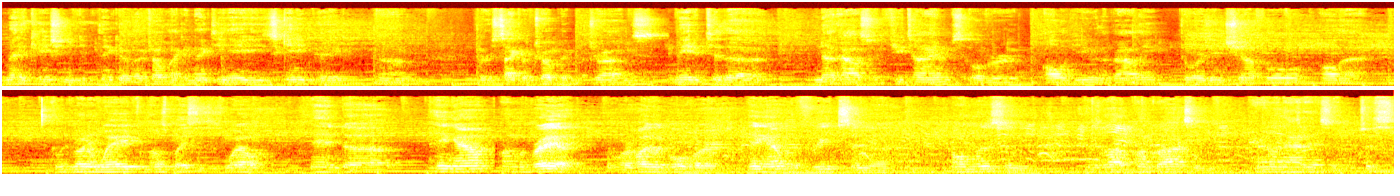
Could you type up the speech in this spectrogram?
medication you could think of. I felt like a 1980s guinea pig um, for psychotropic drugs. Made it to the nut house a few times over all of you in the valley, Thorazine Shuffle, all that. I would run away from those places as well and uh, hang out on La Brea or Hollywood Boulevard hang out with the freaks and the homeless, and there's a lot of punk rocks and heroin addicts and just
